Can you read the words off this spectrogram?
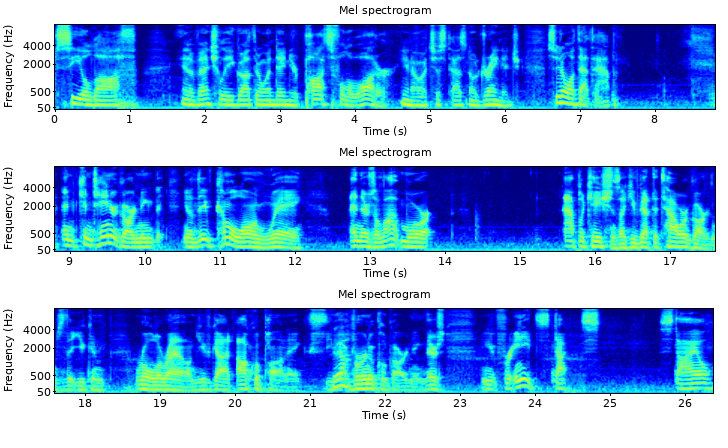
sealed off, and eventually you go out there one day and your pot's full of water. You know, it just has no drainage. So you don't want that to happen. and container gardening you know they've come a long way and there's a lot more applications like you've got the tower gardens that you can roll around you've got aquaponics you've Yeah. got vertical gardening there's you know, for any st- style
